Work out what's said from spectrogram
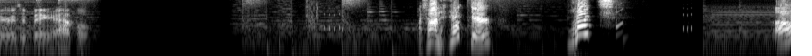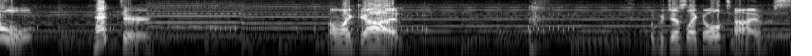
Sure is a big apple. I found Hector! What? Oh! Hector! Oh my god! It'll be just like old times.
